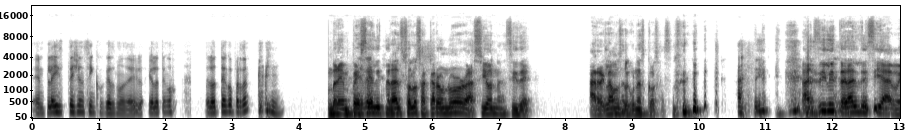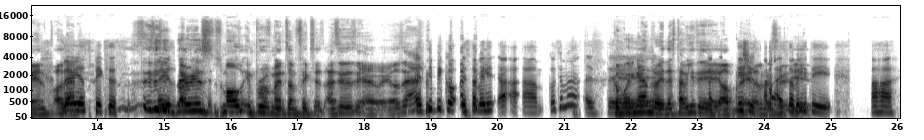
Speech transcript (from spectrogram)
en PlayStation 5, que es donde yo, yo lo tengo, lo tengo, perdón. Hombre, en PC literal solo sacaron una oración así de arreglamos algunas cosas. así. así literal decía, güey. el- o sea, Various fixes. various various fixes. small improvements and fixes. Así decía, güey. O sea, El típico stability, ¿cómo se llama? Este, como en Android, Stability sta- Upgrade, issues, algo ajá, así. stability, ajá,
